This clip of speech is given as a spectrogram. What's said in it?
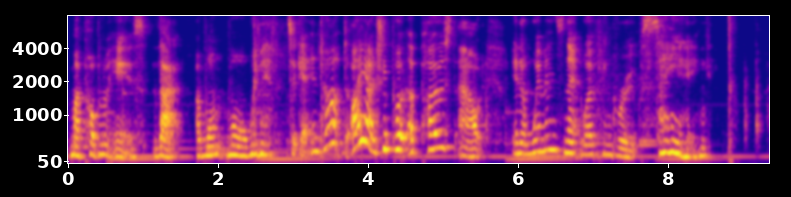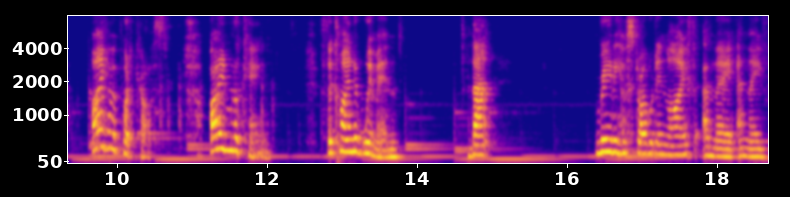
my problem is that I want more women to get in touch. I actually put a post out in a women's networking group saying, I have a podcast. I'm looking for the kind of women that really have struggled in life and they and they've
